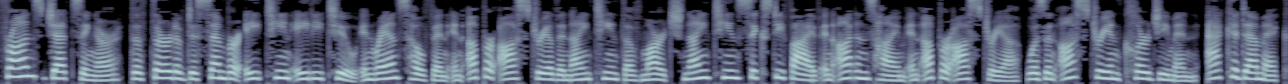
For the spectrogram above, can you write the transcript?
Franz Jetzinger, the 3rd of December 1882 in Ranshofen in Upper Austria, the 19th of March 1965 in Ottensheim in Upper Austria, was an Austrian clergyman, academic,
